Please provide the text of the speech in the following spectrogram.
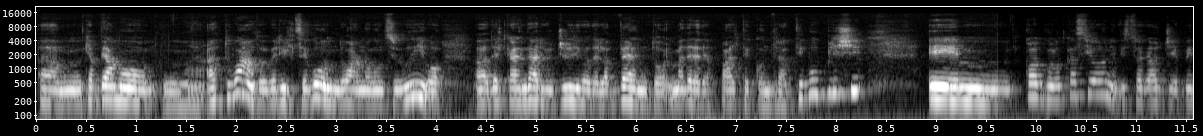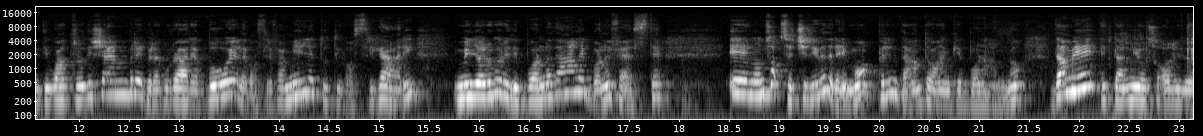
um, che abbiamo um, attuato per il secondo anno consecutivo uh, del calendario giuridico dell'avvento in materia di appalti e contratti pubblici. E, um, colgo l'occasione, visto che oggi è 24 dicembre, per augurare a voi, alle vostre famiglie, a tutti i vostri cari, i migliori auguri di buon Natale, buone feste e non so se ci rivedremo, per intanto anche buon anno, da me e dal mio solito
